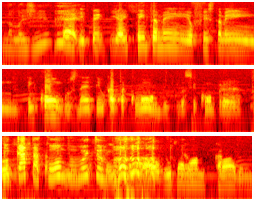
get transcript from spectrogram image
na lojinha. É, e, tem, e aí tem também, eu fiz também, tem combos, né? Tem o catacombo, que você compra todos os catacombo, muito tem bom. né? nome foda, né?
